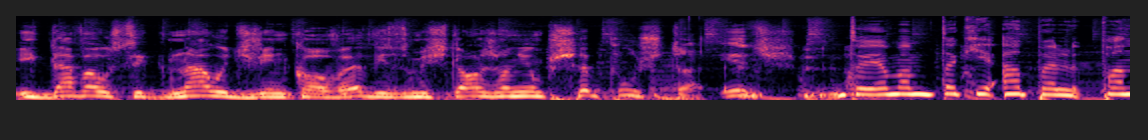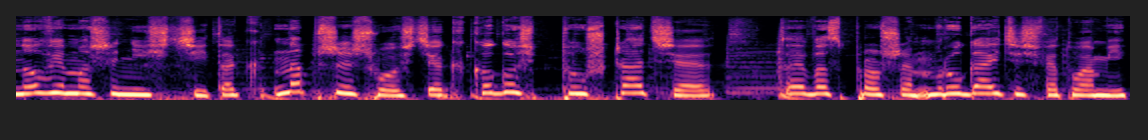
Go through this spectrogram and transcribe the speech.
i dawał sygnały dźwiękowe, więc myślała, że on ją przepuszcza. Jedź. To ja mam taki apel. Panowie maszyniści, tak na przyszłość, jak kogoś puszczacie, to ja was proszę, mrugajcie światłami,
